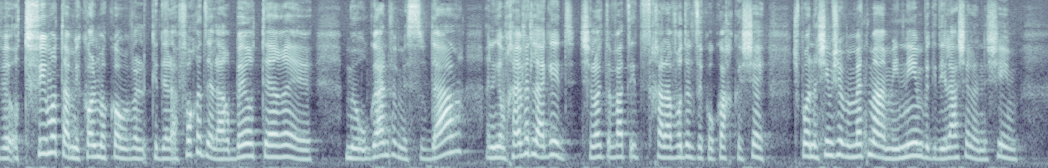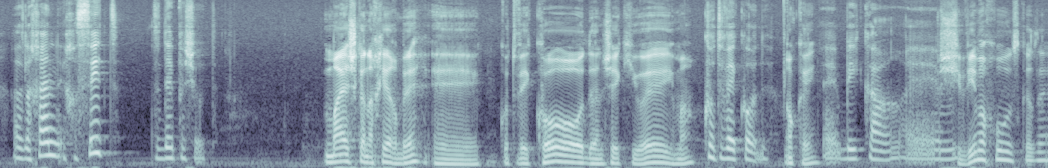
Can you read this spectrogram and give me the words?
ועוטפים אותם מכל מקום, אבל כדי להפוך את זה להרבה יותר אה, מאורגן ומסודר, אני גם חייבת להגיד, שלא התאבדתי, צריכה לעבוד על זה כל כך קשה. יש פה אנשים שבאמת מאמינים בגדילה של אנשים, אז לכן, יחסית, זה די פשוט. מה יש כאן הכי הרבה? אה, כותבי קוד, אנשי QA, מה? כותבי קוד. אוקיי. אה, בעיקר. 70 אחוז כזה?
